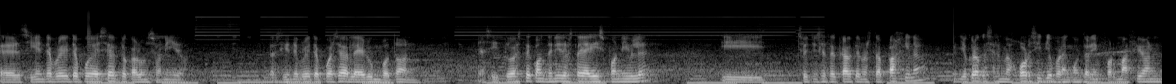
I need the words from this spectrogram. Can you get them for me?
El siguiente proyecto puede ser tocar un sonido. El siguiente proyecto puede ser leer un botón. Y así todo este contenido está ya disponible y si tienes que acercarte a nuestra página, yo creo que es el mejor sitio para encontrar información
